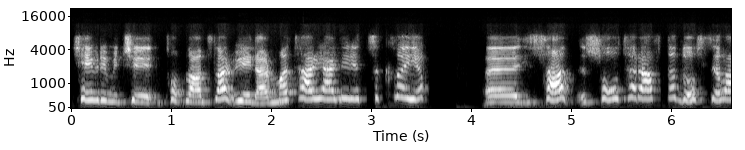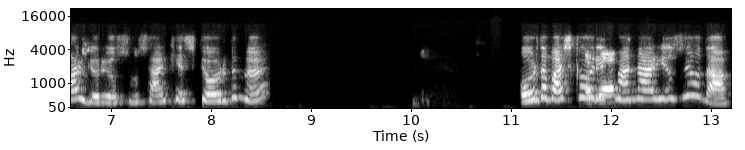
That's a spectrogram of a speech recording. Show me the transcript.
çevrim içi toplantılar, üyeler. Materyallere tıklayıp e, sağ, sol tarafta dosyalar görüyorsunuz. Herkes gördü mü? Orada başka Evet. öğretmenler yazıyor da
